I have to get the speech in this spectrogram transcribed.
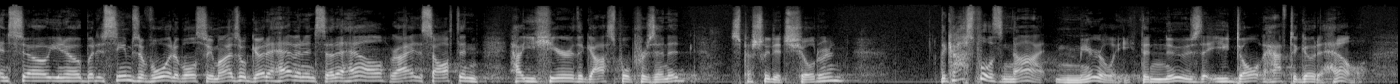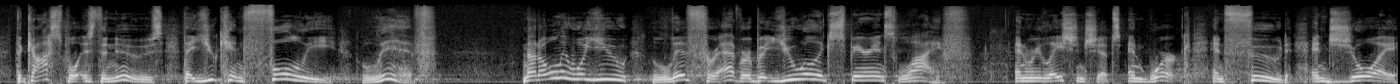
and so, you know, but it seems avoidable, so you might as well go to heaven instead of hell, right? It's often how you hear the gospel presented, especially to children. The gospel is not merely the news that you don't have to go to hell. The gospel is the news that you can fully live. Not only will you live forever, but you will experience life and relationships and work and food and joy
